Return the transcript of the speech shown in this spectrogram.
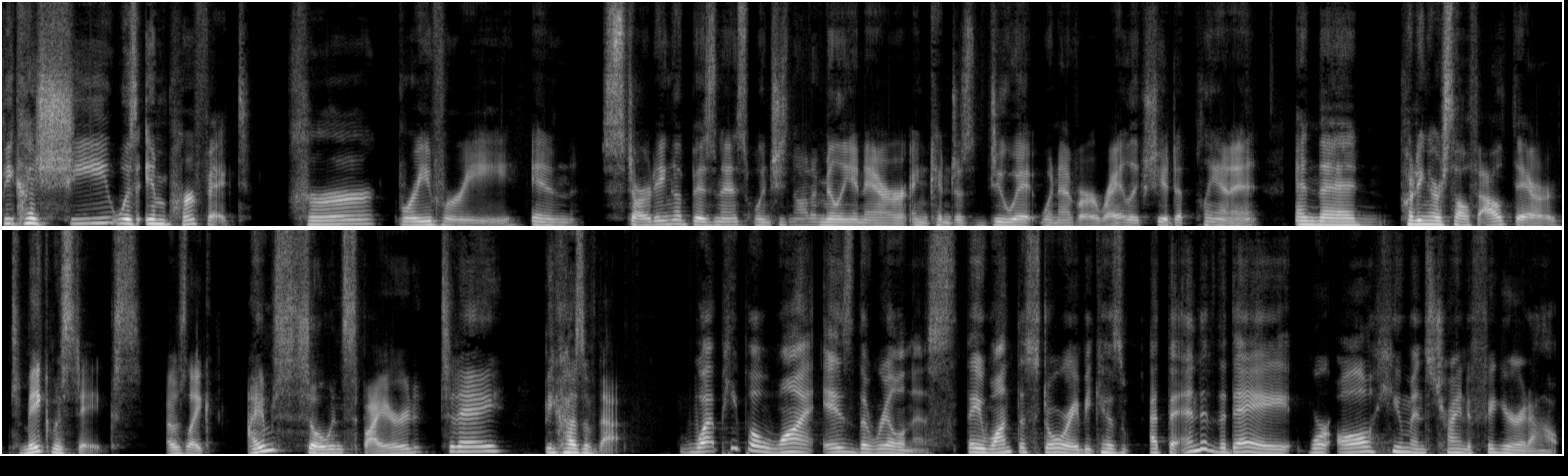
because she was imperfect her bravery in starting a business when she's not a millionaire and can just do it whenever, right? Like she had to plan it and then putting herself out there to make mistakes. I was like, I'm so inspired today because of that. What people want is the realness. They want the story because at the end of the day, we're all humans trying to figure it out.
